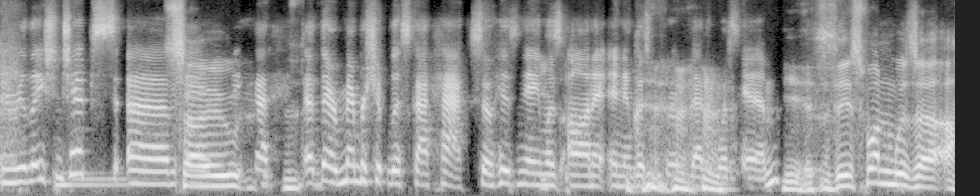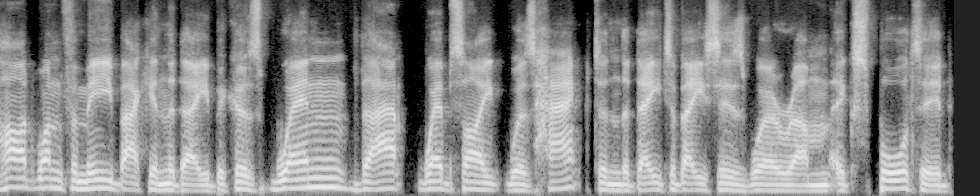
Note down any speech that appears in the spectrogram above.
in relationships. Um, so got, their membership list got hacked, so his name was on it, and it was proved that it was him. Yes. This one was a, a, hard one for me back in the day because when that website was hacked and the databases were um, exported,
